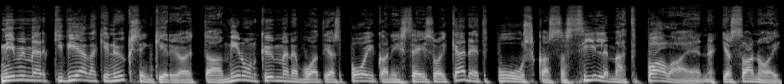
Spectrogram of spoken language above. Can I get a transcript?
Nimimerkki vieläkin yksin kirjoittaa. Minun kymmenenvuotias poikani seisoi kädet puuskassa, silmät palaen ja sanoi,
